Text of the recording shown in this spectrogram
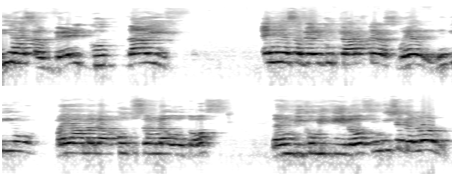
He has a very good life. And he has a very good character as well. Hindi yung mayaman na utos lang na utos, na hindi kumikilos. Hindi siya ganon.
